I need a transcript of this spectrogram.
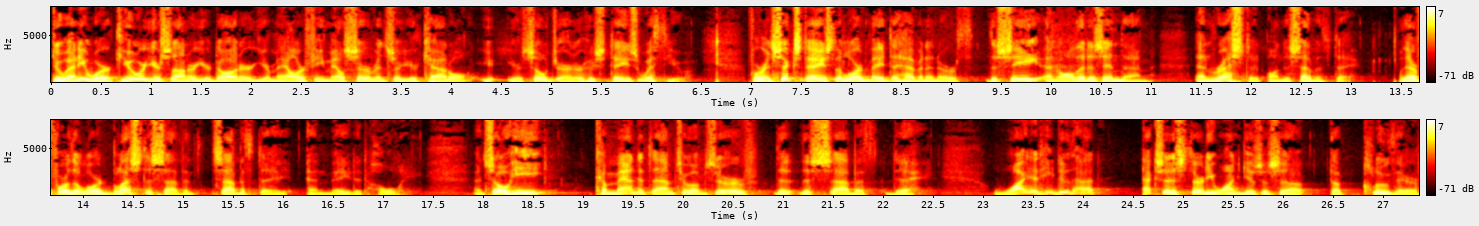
do any work, you or your son or your daughter, your male or female servants, or your cattle, your sojourner who stays with you. For in six days the Lord made the heaven and earth, the sea and all that is in them, and rested on the seventh day. Therefore the Lord blessed the seventh Sabbath day and made it holy. And so he commanded them to observe the, the Sabbath day. Why did he do that? Exodus 31 gives us a, a clue there,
